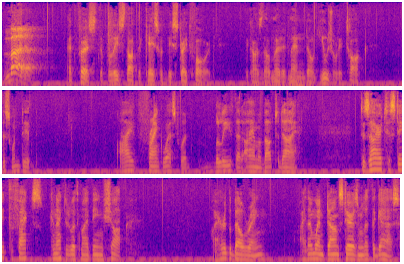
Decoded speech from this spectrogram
murder. At first, the police thought the case would be straightforward, because though murdered men don't usually talk, this one did. I, Frank Westwood, believe that I am about to die. Desire to state the facts connected with my being shot. I heard the bell ring. I then went downstairs and lit the gas.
